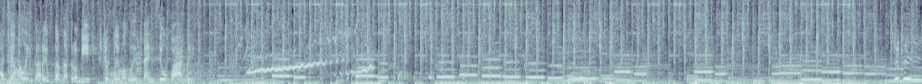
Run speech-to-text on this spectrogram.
А ця маленька рибка на трубі, щоб ми могли танцювати. А ви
